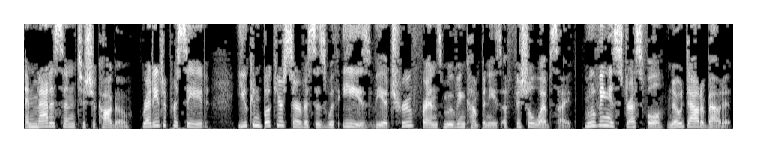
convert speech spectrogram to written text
and Madison to Chicago. Ready to proceed? You can book your services with ease via True Friends Moving Company's official website. Moving is stressful, no doubt about it,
